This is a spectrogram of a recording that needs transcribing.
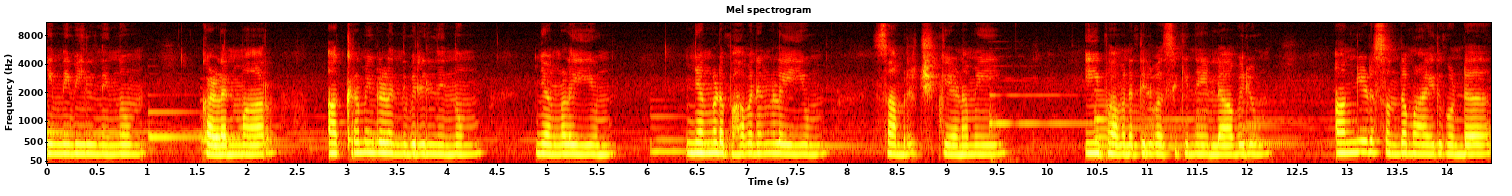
എന്നിവയിൽ നിന്നും കള്ളന്മാർ അക്രമികൾ എന്നിവരിൽ നിന്നും ഞങ്ങളെയും ഞങ്ങളുടെ ഭവനങ്ങളെയും സംരക്ഷിക്കണമേ. ഈ ഭവനത്തിൽ വസിക്കുന്ന എല്ലാവരും അങ്ങയുടെ സ്വന്തമായതുകൊണ്ട്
